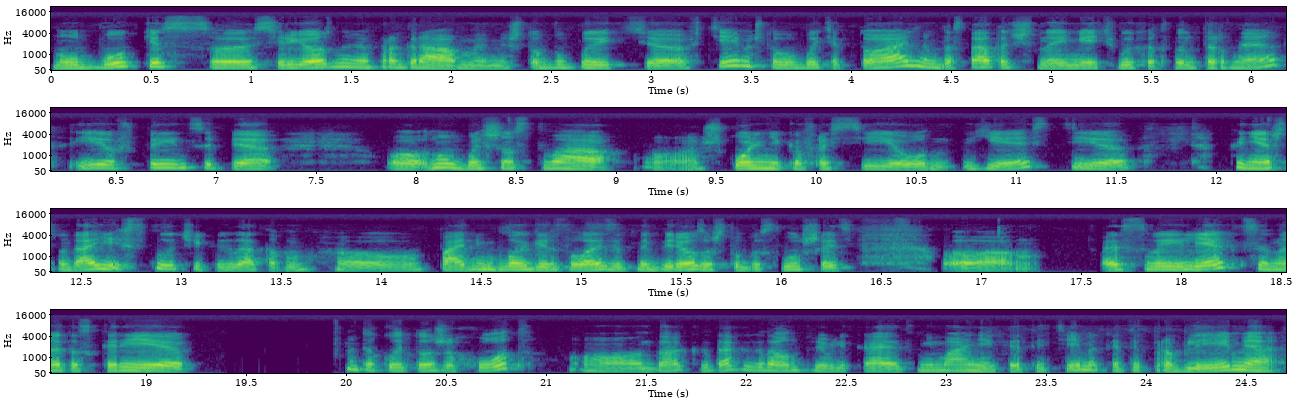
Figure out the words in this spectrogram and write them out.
ноутбуки с серьезными программами. Чтобы быть э, в теме, чтобы быть актуальным, достаточно иметь выход в интернет. И, в принципе, ну, у большинства школьников России он есть, и, конечно, да, есть случаи, когда там э, парень-блогер залазит на березу, чтобы слушать свои лекции, но это скорее такой тоже ход, а, да, когда, когда он привлекает внимание к этой теме, к этой проблеме,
